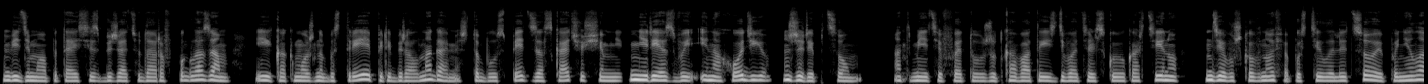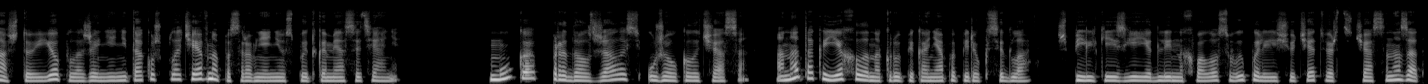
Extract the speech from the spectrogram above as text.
видимо, пытаясь избежать ударов по глазам, и как можно быстрее перебирал ногами, чтобы успеть за скачущим нерезвой и находью жеребцом. Отметив эту жутковато издевательскую картину, девушка вновь опустила лицо и поняла, что ее положение не так уж плачевно по сравнению с пытками Асатиане. Мука продолжалась уже около часа. Она так и ехала на крупе коня поперек седла — Шпильки из ее длинных волос выпали еще четверть часа назад,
